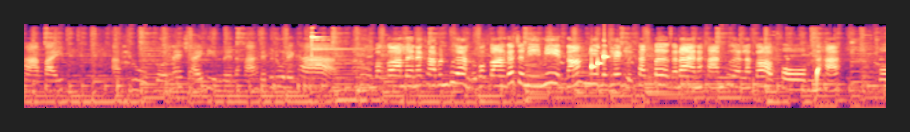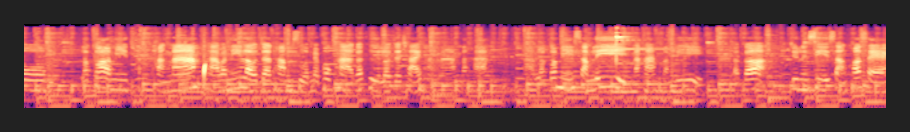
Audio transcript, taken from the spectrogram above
พาไปปลูกโดยไม่ใช้ดินเลยนะคะ เดี๋ยวไปดูเลยค่ะ มาดูอุปกรณ์เลยนะคะเพื่อนๆ อุปกรณ์ก็จะมีมีดเนาะ มีดเล็ก ๆ หรือคัตเตอร์ก็ได้นะคะเพื่อน แล้วก็โฟมนะคะ โฟม แล้วก็มีถังน้ำนะคะ วันนี้เราจะทำสวนแบบพกพา ก็คือเราจะใช้ถังน้ำนะคะ แล้วก็มีสำลีนะคะสำลี แล้วก็ จุลินทรีย์สังเคราะห์แสง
